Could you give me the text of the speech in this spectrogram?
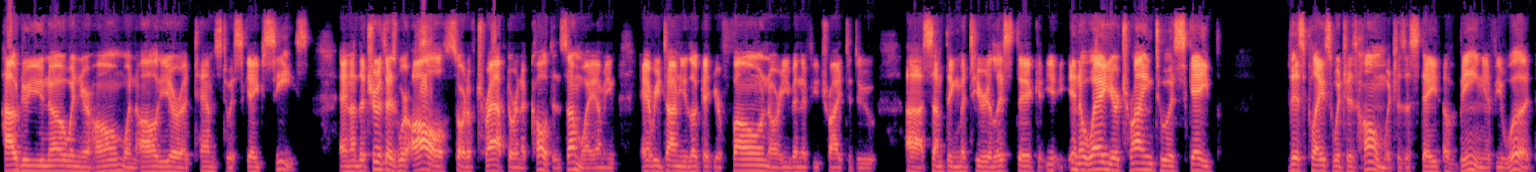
How do you know when you're home when all your attempts to escape cease? And uh, the truth is, we're all sort of trapped or in a cult in some way. I mean, every time you look at your phone, or even if you try to do uh, something materialistic, you, in a way, you're trying to escape this place, which is home, which is a state of being, if you would.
